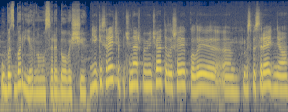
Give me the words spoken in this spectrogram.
у безбар'єрному середовищі. Якісь речі починаєш помічати лише коли е, безпосередньо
